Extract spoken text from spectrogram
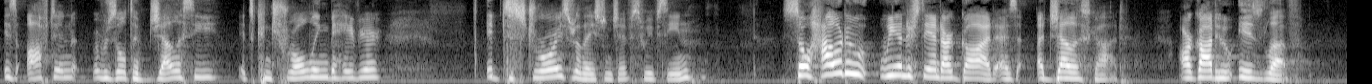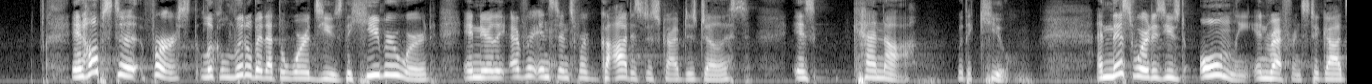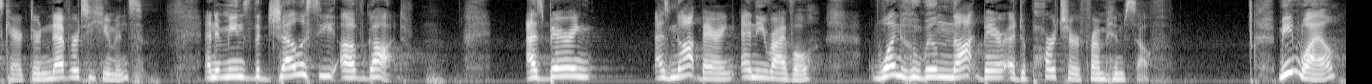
is often a result of jealousy, it's controlling behavior. It destroys relationships, we've seen. So, how do we understand our God as a jealous God? Our God who is love. It helps to first look a little bit at the words used. The Hebrew word, in nearly every instance where God is described as jealous, is kana with a Q. And this word is used only in reference to God's character, never to humans. And it means the jealousy of God as bearing as not bearing any rival, one who will not bear a departure from himself. Meanwhile,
